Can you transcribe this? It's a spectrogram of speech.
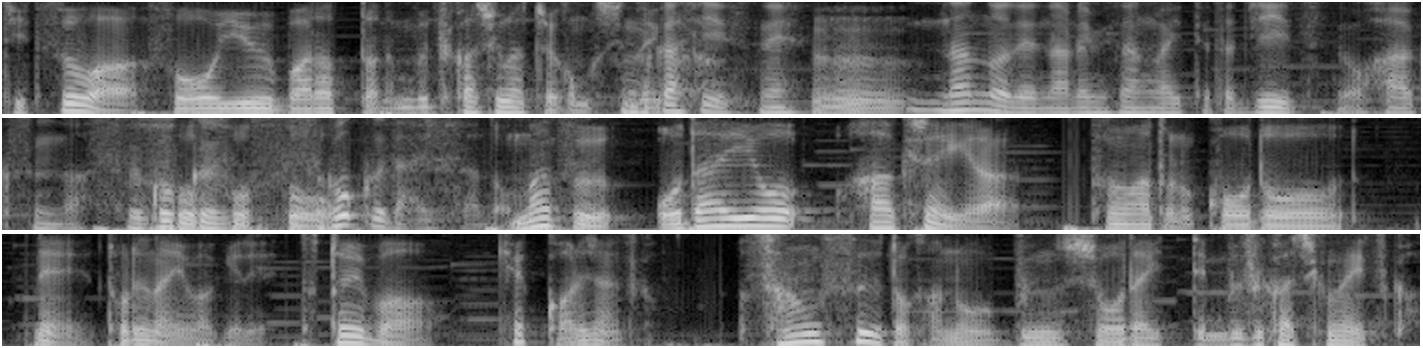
実はそういう場だったら難しくなっちゃうかもしれないから。難しいですね。うん。なので、なるみさんが言ってた事実を把握するのはすごく、そうそうそうすごく大事だと。まず、お題を把握しなきゃ、その後の行動をね、取れないわけで。例えば、結構あれじゃないですか。算数とかの文章題って難しくないですか？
